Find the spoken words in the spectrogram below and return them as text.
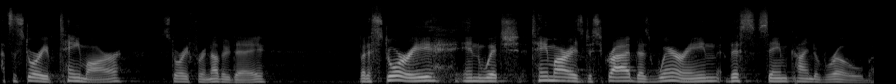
That's the story of Tamar, a story for another day, but a story in which Tamar is described as wearing this same kind of robe,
